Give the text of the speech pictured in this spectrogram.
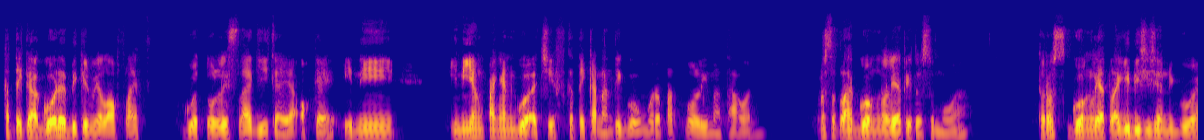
Ketika gue udah bikin Wheel of Life, gue tulis lagi kayak, oke, okay, ini ini yang pengen gue achieve ketika nanti gue umur 45 tahun. Terus setelah gue ngeliat itu semua, Terus gue ngeliat lagi decision gue,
